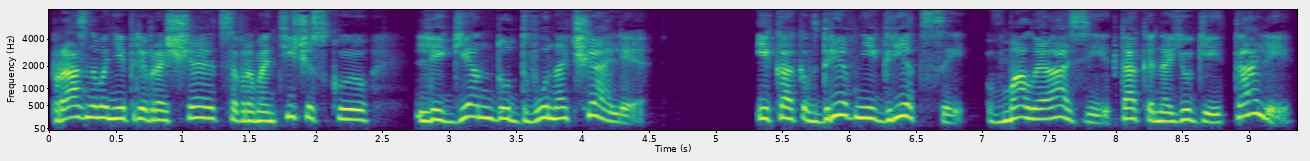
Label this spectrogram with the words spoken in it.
празднование превращается в романтическую легенду двуначалия, и как в Древней Греции, в Малой Азии, так и на юге Италии,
